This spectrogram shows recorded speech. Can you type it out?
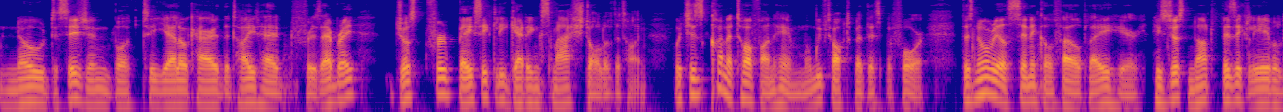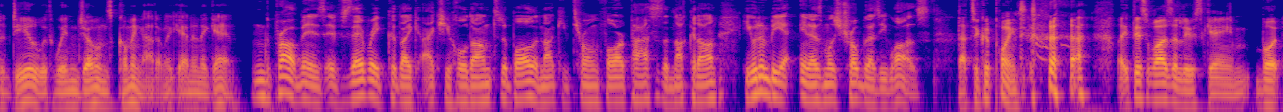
no decision but to yellow card the tight head for Zebre just for basically getting smashed all of the time, which is kind of tough on him. When we've talked about this before, there's no real cynical foul play here. He's just not physically able to deal with Wyn Jones coming at him again and again. And the problem is, if Zebre could like actually hold on to the ball and not keep throwing forward passes and knock it on, he wouldn't be in as much trouble as he was. That's a good point. like this was a loose game, but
